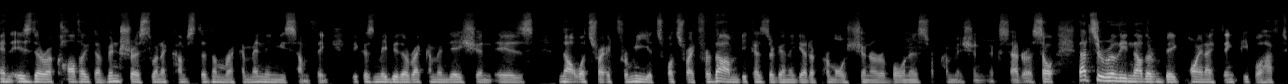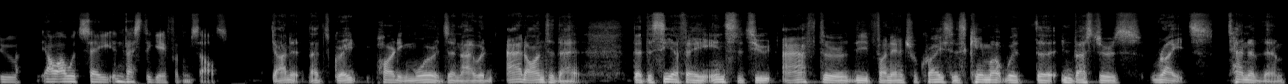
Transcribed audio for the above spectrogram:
And is there a conflict of interest when it comes to them recommending me something? Because maybe the recommendation is not what's right for me, it's what's right for them because they're going to get a promotion or a bonus or commission, etc. So that's a really another big point I think people have to, I would say, investigate for themselves. Got it. That's great parting words. And I would add on to that that the CFA Institute, after the financial crisis, came up with the investors' rights, 10 of them.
